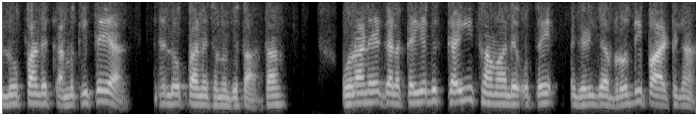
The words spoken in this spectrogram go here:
ਲੋਕਾਂ ਦੇ ਕੰਮ ਕੀਤੇ ਆ ਤੇ ਲੋਕਾਂ ਨੇ ਸਾਨੂੰ ਜਿਤਾਤਾ। ਉਹਨਾਂ ਨੇ ਇਹ ਗੱਲ ਕਹੀ ਹੈ ਵੀ ਕਈ ਥਾਵਾਂ ਦੇ ਉੱਤੇ ਜਿਹੜੀਆਂ ਵਿਰੋਧੀ ਪਾਰਟੀਆਂ,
